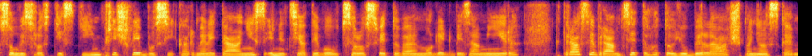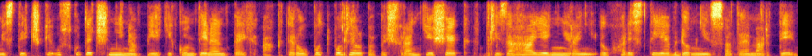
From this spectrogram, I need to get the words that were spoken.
V souvislosti s tím přišli bosí karmelitáni s iniciativou celosvětové modlitby za mír, která se v rámci tohoto jubilea španělské mističky uskuteční na pěti kontinentech a kterou podpořil papež František při zahájení raní Eucharistie v domě svaté Marty.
